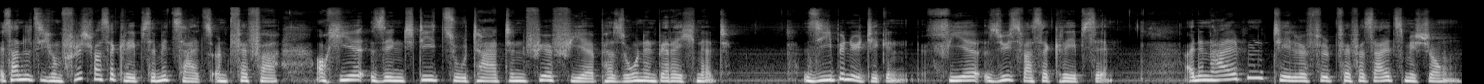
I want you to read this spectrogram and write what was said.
Es handelt sich um Frischwasserkrebse mit Salz und Pfeffer. Auch hier sind die Zutaten für vier Personen berechnet. Sie benötigen vier Süßwasserkrebse, einen halben Teelöffel Pfeffersalzmischung.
